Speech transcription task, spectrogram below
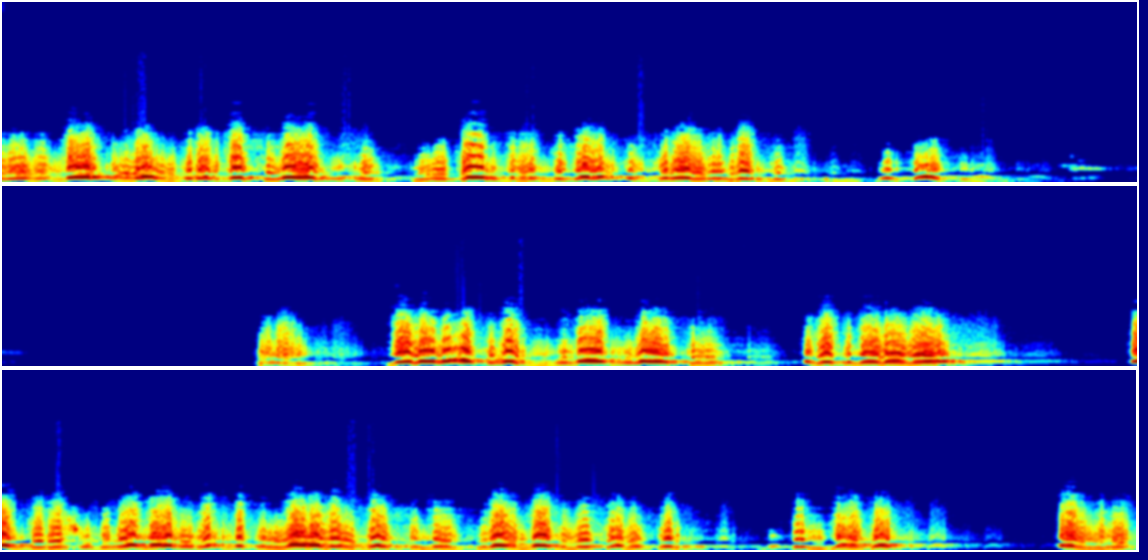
علم معقول ان قدر بس واجب یہ چار مهندسہ اجتماعی ابراہیم برکات مولانا عبد العزيز بن عبد الله حضرت مولانا عبد الرشيد بن عمالي رحمة الله عليه جالسين بالإسلام الله بلوكي أنا صرف مفرزان ذات أولد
